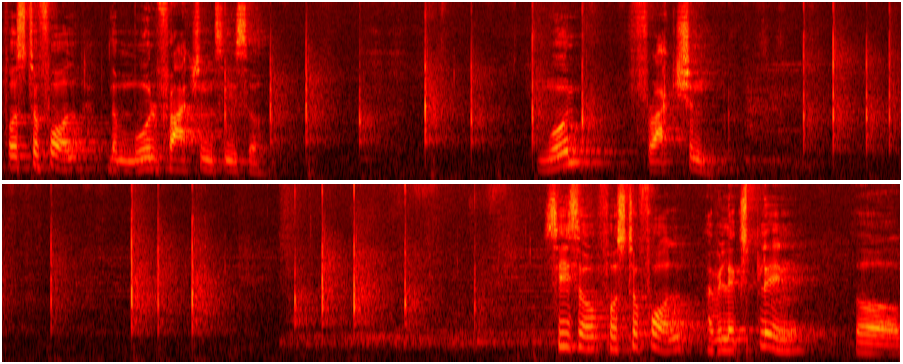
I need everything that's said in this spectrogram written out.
first of all, the mole fraction, see, sir. Mole fraction See, sir, first of all, I will explain uh,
